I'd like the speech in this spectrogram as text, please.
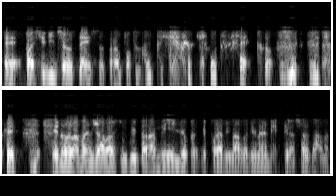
Eh, poi si vince lo stesso, però è un po' più complicato, ecco, se non la mangiava subito era meglio perché poi arrivavano i nanetti e la salvavano.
